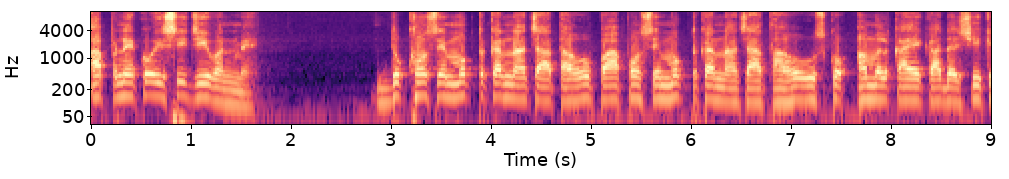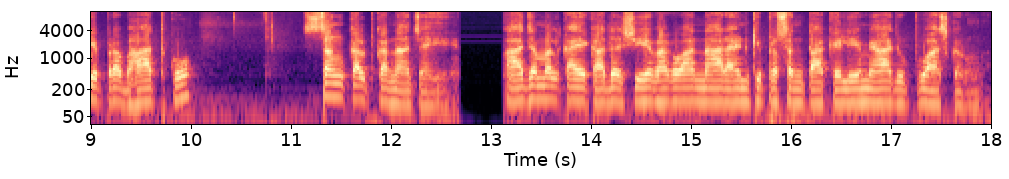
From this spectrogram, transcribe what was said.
अपने को इसी जीवन में दुखों से मुक्त करना चाहता हो, पापों से मुक्त करना चाहता हो, उसको अमल का एकादशी के प्रभात को संकल्प करना चाहिए। आज अमल का एकादशी है, भगवान नारायण की प्रसन्नता के लिए मैं आज उपवास करूँगा।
